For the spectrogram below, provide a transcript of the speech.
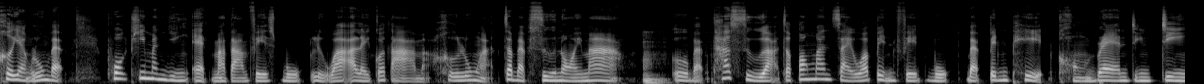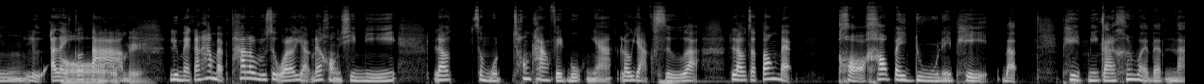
คืออย่างลุงแบบ พวกที่มันยิงแอดมาตาม Facebook หรือว่าอะไรก็ตามอะคือลุงอะจะแบบซื้อน้อยมากอืมเออแบบถ้าซื้ออะจะต้องมั่นใจว่าเป็น Facebook แบบเป็นเพจของแบรนด์จริง ๆ หรืออะไรก็ตามอ๋อโอเคหรือแม้กระทั่งแบบถ้าเรารู้สึกว่าเราอยากได้ของชิ้นนี้ แล้วสมมติช่องทาง Facebook เนี้ยเราอยากซื้ออะเราจะต้องแบบ ขอเข้าไปดูในเพจแบบเพจมีการเคลื่อนไหวแบบไหน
